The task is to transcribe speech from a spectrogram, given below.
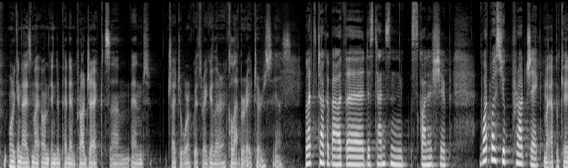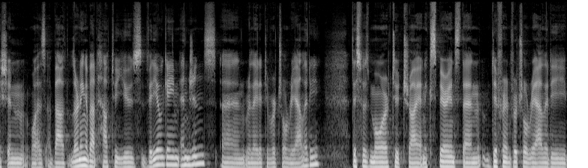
organize my own independent projects um, and try to work with regular collaborators. Yes. Let's talk about the DIS-Tanzen scholarship. What was your project? My application was about learning about how to use video game engines and related to virtual reality. This was more to try and experience then different virtual reality,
